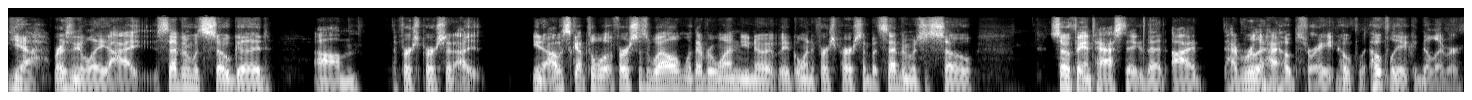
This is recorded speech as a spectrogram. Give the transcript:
yeah, Resident Evil 8. I seven was so good. Um, the first person, I, you know, I was skeptical at first as well with everyone, you know, it, it going to first person, but seven was just so so fantastic that I have really high Mhm. hopes for eight. Hopefully, hopefully it can deliver.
